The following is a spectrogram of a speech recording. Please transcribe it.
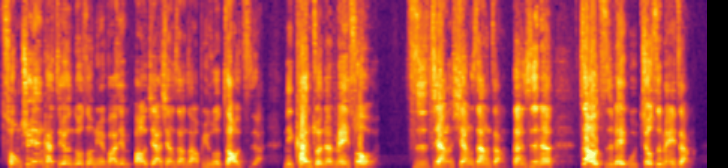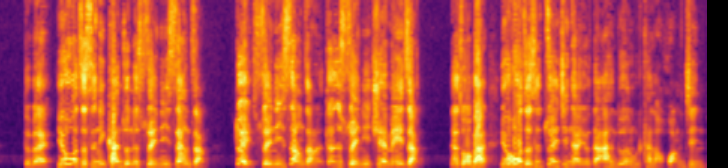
从去年开始，有很多时候你会发现报价向上涨，比如说造纸啊，你看准了，没错，纸浆向上涨，但是呢？造纸类股就是没涨，对不对？又或者是你看准了水泥上涨，对，水泥上涨了，但是水泥却没涨，那怎么办？又或者是最近呢，有大家很多人会看好黄金，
